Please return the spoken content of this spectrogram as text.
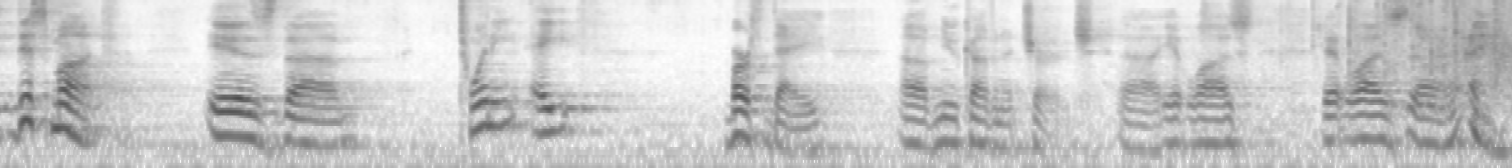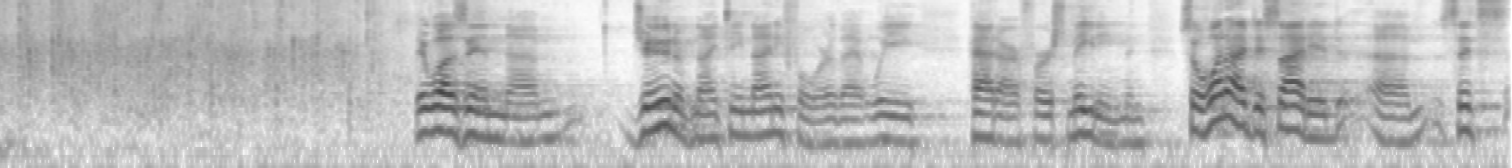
this month is the 28th birthday of New Covenant Church. Uh, it was, it was, uh, it was in um, June of 1994 that we had our first meeting. And so, what I've decided, um, since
